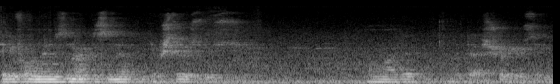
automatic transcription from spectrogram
Telefonlarınızın arkasına yapıştırıyorsunuz. Normalde şöyle göstereyim.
